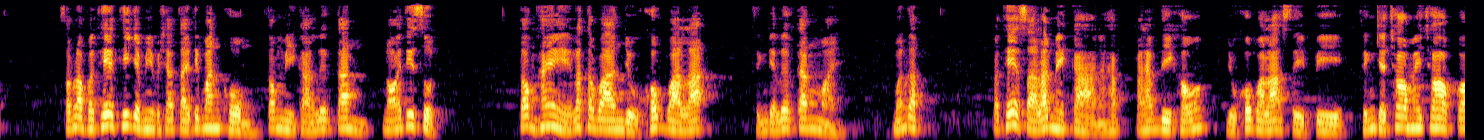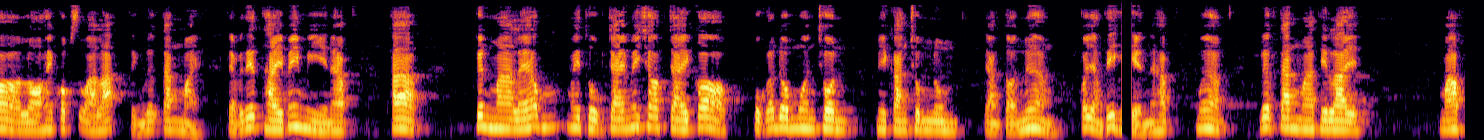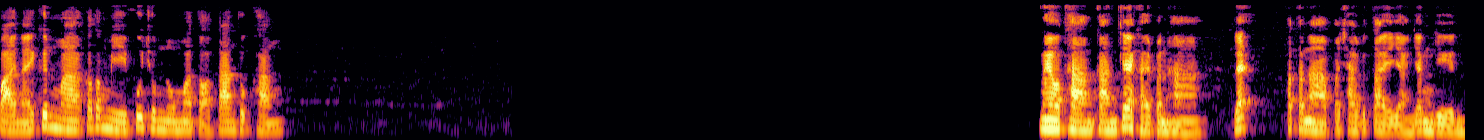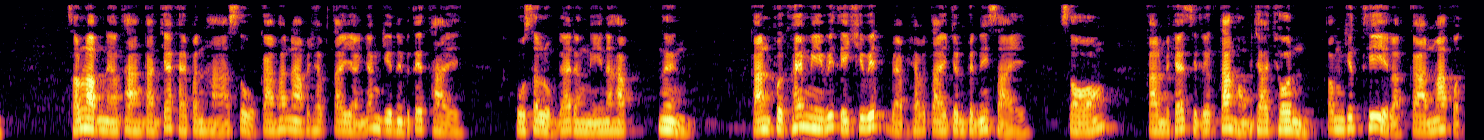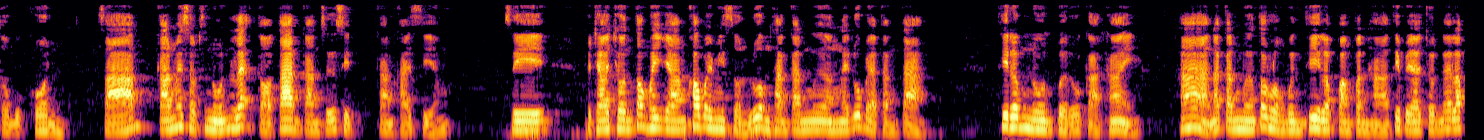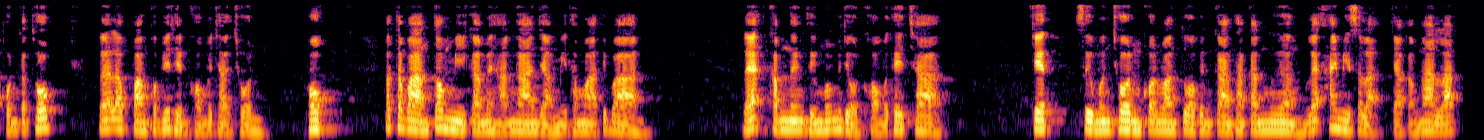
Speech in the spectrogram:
สำหรับประเทศที่จะมีประชาธิปไตยที่มั่นคง ต้องมีการเลือกตั้งน้อยที่สุด ต้องให้รัฐบาลอยู่ครบวาระถึงจะเลือกตั้งใหม่ เหมือนกับ ประเทศสหรัฐอเมริกานะครับประธานาธิบดีเขาอยู่ครบวาระ 4 ปี ถึงจะชอบไม่ชอบก็รอให้ครบวาระถึงเลือกตั้งใหม่ แต่ประเทศไทยไม่มีนะครับ ถ้าขึ้นมาแล้วไม่ถูกใจไม่ชอบใจก็ปลุกระดมมวลชน มีการชุมนุมอย่างต่อเนื่อง ก็อย่างที่เห็นนะครับ เมื่อเลือกตั้งมาทีไรมาฝ่ายไหนขึ้นมาก็ต้องมีผู้ชุมนุมมาต่อต้านทุกครั้ง แนวทางการแก้ไขปัญหา และพัฒนาประชาธิปไตยอย่างยั่งยืนสำหรับแนวทางการแก้ไขปัญหาสู่การพัฒนาประชาธิปไตยอย่างยั่งยืนในประเทศไทยครูสรุปได้ดังนี้นะครับ 1. การฝึกให้มีวิถีชีวิตแบบประชาธิปไตยจนเป็นนิสัย 2. การไปใช้สิทธิเลือกตั้งของประชาชน ต้องยึดที่หลักการมากกว่าตัวบุคคล 3. การไม่สนับสนุนและต่อต้านการซื้อสิทธิการขายเสียง 4. ประชาชนต้องพยายามเข้าไปมีส่วนร่วมทางการเมืองในรูปแบบต่างๆ ที่รัฐมนูญเปิดโอกาสให้ 5. นักการเมืองต้องลงพื้นที่รับฟังปัญหาที่ประชาชนได้รับผลกระทบ และรับฟังความคิดเห็นของประชาชน 6. รัฐบาลต้องมีการบริหารงานอย่างมีธรรมาธิบาล และคำนึงถึงผลประโยชน์ของประเทศชาติ 7. สื่อมวลชนควรวางตัวเป็นการทางการเมือง และให้มีสละจากอำนาจรัฐ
